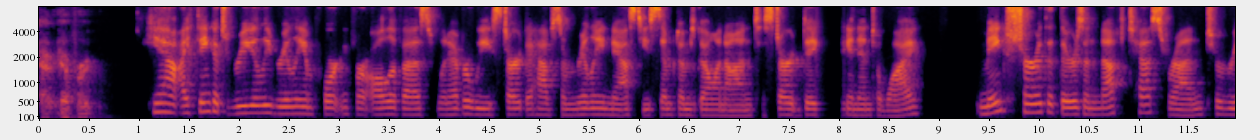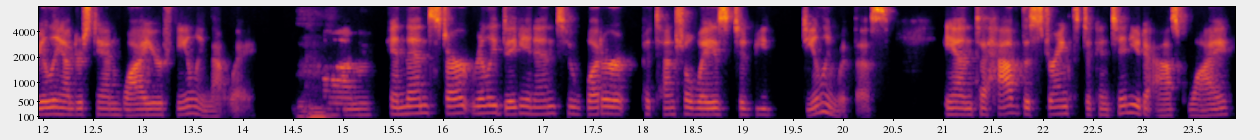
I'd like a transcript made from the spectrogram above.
effort? Yeah, I think it's really, really important for all of us whenever we start to have some really nasty symptoms going on to start digging into why. Make sure that there's enough tests run to really understand why you're feeling that way. Mm-hmm. Um, and then start really digging into what are potential ways to be dealing with this and to have the strength to continue to ask why,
